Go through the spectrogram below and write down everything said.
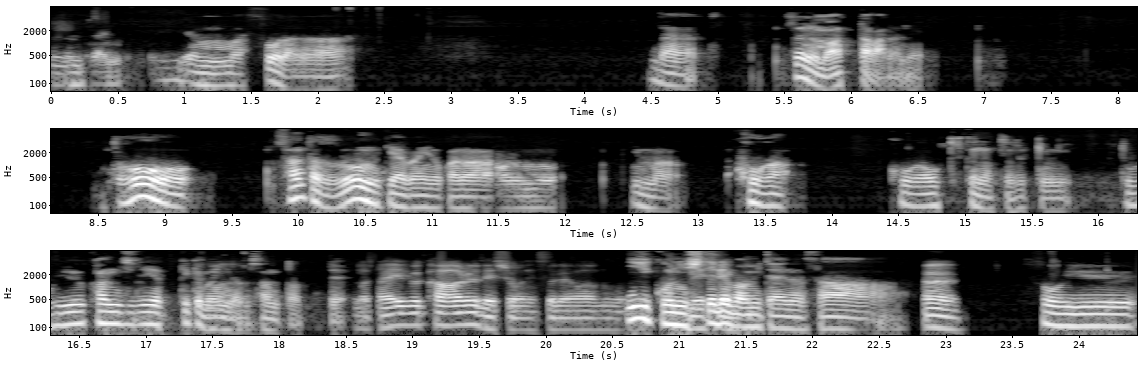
うん本当に。でもまあそうだな。だそういうのもあったからね。どう、サンタとどう向き合えばいいのかな、俺も。今、子が、子が大きくなった時に。どういう感じでやっていけばいいんだろう、サンタって。まあ、だいぶ変わるでしょうね、それはもう。いい子にしてればみたいなさ、うん。そういう、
